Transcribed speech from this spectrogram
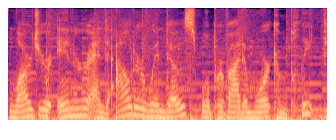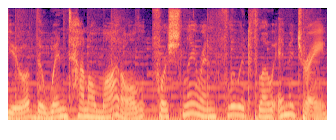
Larger inner and outer windows will provide a more complete view of the wind tunnel model for Schlieren fluid flow imagery.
